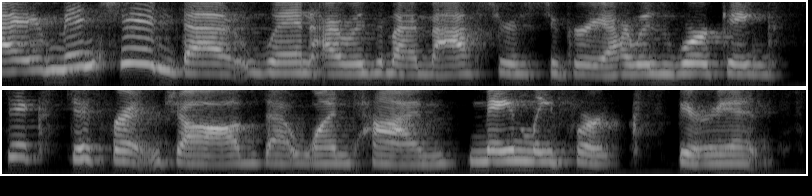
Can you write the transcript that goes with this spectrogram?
I mentioned that when I was in my master's degree, I was working six different jobs at one time, mainly for experience.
